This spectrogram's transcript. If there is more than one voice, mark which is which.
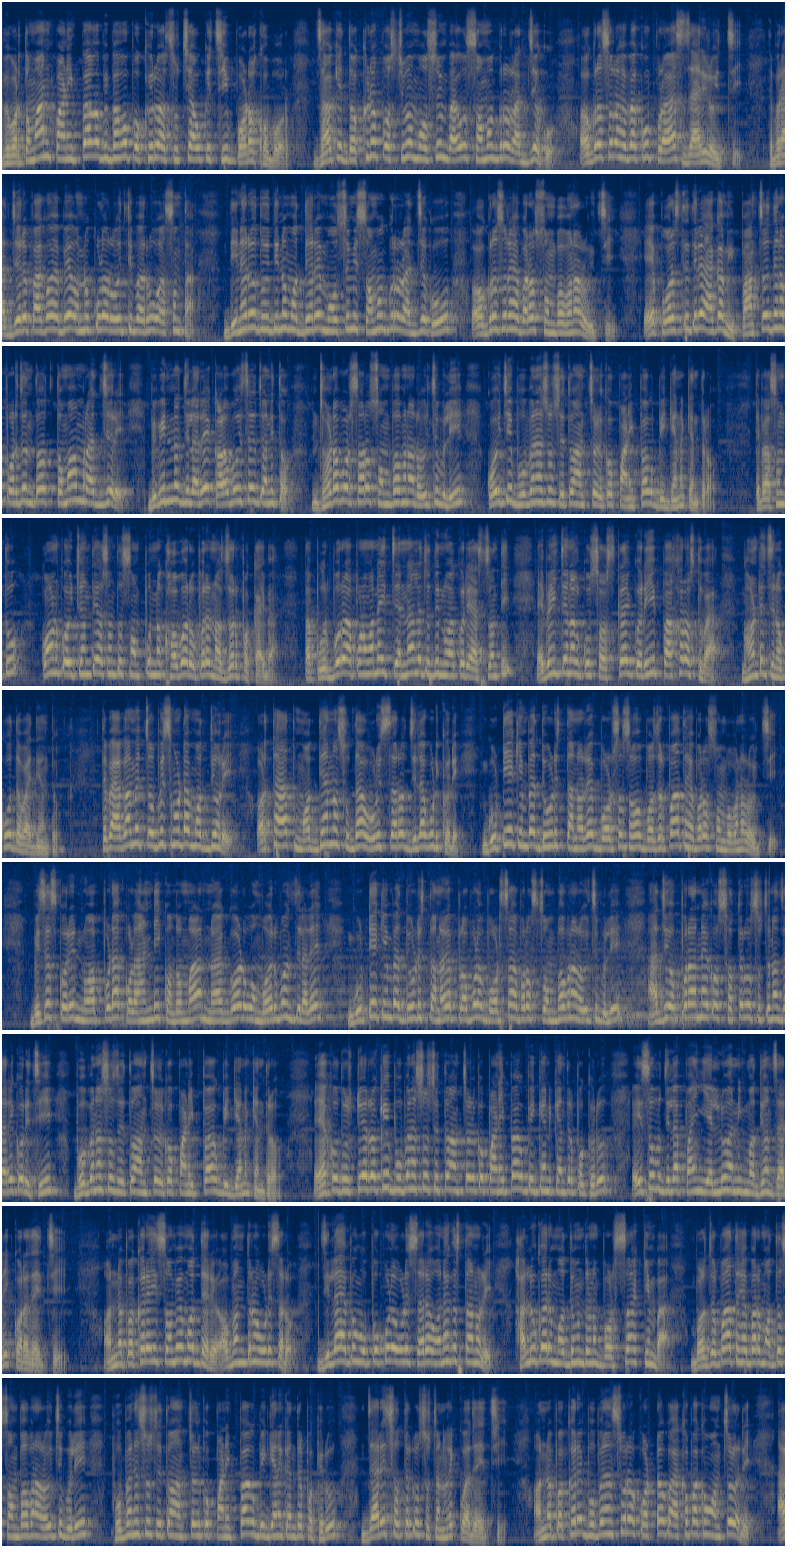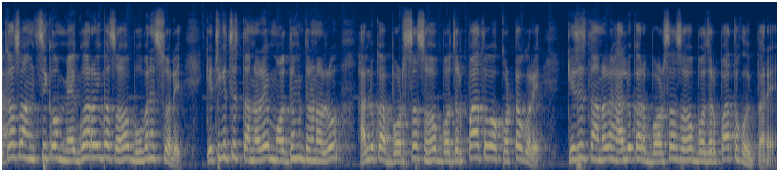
Speaker 1: ତେବେ ବର୍ତ୍ତମାନ ପାଣିପାଗ ବିଭାଗ ପକ୍ଷରୁ ଆସୁଛି ଆଉ କିଛି ବଡ଼ ଖବର ଯାହାକି ଦକ୍ଷିଣ ପଶ୍ଚିମ ମୌସୁମୀ ବାୟୁ ସମଗ୍ର ରାଜ୍ୟକୁ ଅଗ୍ରସର ହେବାକୁ ପ୍ରୟାସ ଜାରି ରହିଛି। ତେବେ ରାଜ୍ୟରେ ପାଗ ଏବେ ଅନୁକୂଳ ରହିଥିବାରୁ ଆସନ୍ତା ଦିନରୁ ଦୁଇ ଦିନ ମଧ୍ୟରେ ମୌସୁମୀ ସମଗ୍ର ରାଜ୍ୟକୁ ଅଗ୍ରସର ହେବାର ସମ୍ଭାବନା ରହିଛି। ଏ ପରିସ୍ଥିତିରେ ଆଗାମୀ ପାଞ୍ଚ ଦିନ ପର୍ଯ୍ୟନ୍ତ ତମାମ ରାଜ୍ୟରେ ବିଭିନ୍ନ ଜିଲ୍ଲାରେ କାଳବୈଶାଖୀ ଜନିତ ଝଡ଼ ବର୍ଷାର ସମ୍ଭାବନା ରହିଛି ବୋଲି କହିଛି ଭୁବନେଶ୍ୱର ସ୍ଥିତ ଆଞ୍ଚଳିକ ପାଣିପାଗ ବିଜ୍ଞାନ କେନ୍ଦ୍ର। ତେବେ ଆସନ୍ତୁ କ'ଣ କହିଛନ୍ତି? ଆସନ୍ତୁ ସମ୍ପୂର୍ଣ୍ଣ ଖବର ଉପରେ ନଜର ପକାଇବା। ତା ପୂର୍ବରୁ ଆପଣମାନେ ଏହି ଚ୍ୟାନେଲ୍ ଯଦି ନୂଆ କରି ଆସିଛନ୍ତି ଏବେ ଏହି ଚ୍ୟାନେଲ୍କୁ ସବସ୍କ୍ରାଇବ୍ କରି ପାଖରେ ଆସୁଥିବା ଘଣ୍ଟି ଚିହ୍ନକୁ ଦବାଇ ଦିଅନ୍ତୁ। ତେବେ ଆଗାମୀ ଚବିଶ ଘଣ୍ଟା ମଧ୍ୟରେ ଅର୍ଥାତ୍ ମଧ୍ୟାହ୍ନ ସୁଦ୍ଧା ଓଡ଼ିଶାର ଜିଲ୍ଲାଗୁଡ଼ିକରେ ଗୋଟିଏ କିମ୍ବା ଦୁଇଟି ସ୍ଥାନରେ ବର୍ଷା ସହ ବଜ୍ରପାତ ହେବାର ସମ୍ଭାବନା ରହିଛି। ବିଶେଷ କରି ନୂଆପଡ଼ା କଳାହାଣ୍ଡି କନ୍ଧମାଳ ନୟାଗଡ଼ ଓ ମୟୂରଭଞ୍ଜ ଜିଲ୍ଲାରେ ଗୋଟିଏ କିମ୍ବା ଦୁଇଟି ସ୍ଥାନରେ ପ୍ରବଳ ବର୍ଷା ହେବାର ସମ୍ଭାବନା ରହିଛି ବୋଲି ଆଜି ଅପରାହ୍ନ ଏକ ସତର୍କ ସୂଚନା ଜାରି କରିଛି ଭୁବନେଶ୍ୱର ସ୍ଥିତ ଆଞ୍ଚଳିକ ପାଣିପାଗ ବିଜ୍ଞାନ କେନ୍ଦ୍ର। ଏହାକୁ ଦୃଷ୍ଟିରେ ରଖି ଭୁବନେଶ୍ୱର ସ୍ଥିତ ଆଞ୍ଚଳିକ ପାଣିପାଗ ବିଜ୍ଞାନ କେନ୍ଦ୍ର ପକ୍ଷରୁ ଏହିସବୁ ଜିଲ୍ଲା ପାଇଁ ୟେଲୋ ୱାର୍ଣ୍ଣିଂ ମଧ୍ୟ ଜାରି କରାଯାଇଛି। ଅନ୍ୟପକ୍ଷରେ ଏହି ସମୟ ମଧ୍ୟରେ ଅଭ୍ୟନ୍ତରୀଣ ଓଡ଼ିଶାର ଜିଲ୍ଲା ଏବଂ ଉପକୂଳ ଓଡ଼ିଶାରେ ଅନେକ ସ୍ଥାନରେ ହାଲୁକାରୁ ମଧ୍ୟମ ଧରଣ ବର୍ଷା କିମ୍ବା ବଜ୍ରପାତ ହେବାର ମଧ୍ୟ ସମ୍ଭାବନା ରହିଛି ବୋଲି ଭୁବନେଶ୍ୱର ସ୍ଥିତ ଆଞ୍ଚଳିକ ପାଣିପାଗ ବିଜ୍ଞାନ କେନ୍ଦ୍ର ପକ୍ଷରୁ ଜାରି ସତର୍କ ସୂଚନାରେ କୁହାଯାଇଛି। ଅନ୍ୟପକ୍ଷରେ ଭୁବନେଶ୍ୱର ଓ କଟକ ଆଖପାଖ ଅଞ୍ଚଳରେ ଆକାଶ ଆଂଶିକ ମେଘୁଆ ରହିବା ସହ ଭୁବନେଶ୍ୱରରେ କିଛି କିଛି ସ୍ଥାନରେ ମଧ୍ୟମ ଧରଣର ହାଲୁକା ବର୍ଷା ସହ ବଜ୍ରପାତ ଓ କଟକରେ କିଛି ସ୍ଥାନରେ ହାଲୁକାର ବର୍ଷା ସହ ବଜ୍ରପାତ ହୋଇପାରେ।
